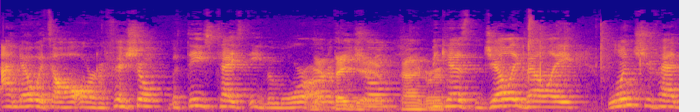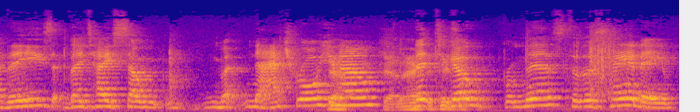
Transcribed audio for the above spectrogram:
I know it's all artificial, but these taste even more Yeah, they do. artificial. I agree. Because the Jelly Belly, once you've had these, they taste so natural, you Yeah. know, Yeah, that to go from this to this candy.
